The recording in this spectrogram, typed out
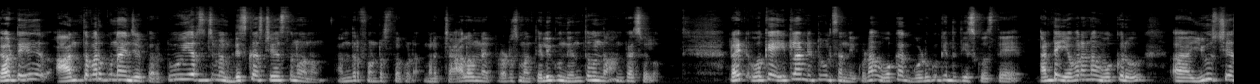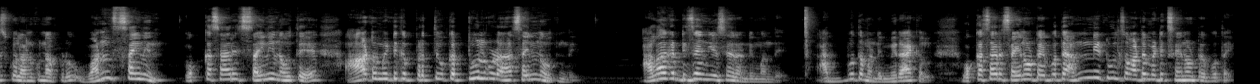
కాబట్టి అంతవరకు ఉన్నాయని చెప్పారు. టూ ఇయర్స్ నుంచి మేము డిస్కస్ చేస్తున్నాను అందరు ఫౌండర్స్తో కూడా. మనకు చాలా ఉన్నాయి ప్రొడక్ట్స్ మనకు తెలియకుంది ఎంత ఉంది ఆన్ పేస్లో రైట్ ఓకే ఇట్లాంటి టూల్స్ అన్ని కూడా ఒక గొడుగు కింద తీసుకొస్తే అంటే ఎవరైనా ఒకరు యూజ్ చేసుకోవాలనుకున్నప్పుడు వన్ సైన్ ఇన్ ఒక్కసారి సైన్ ఇన్ అవుతే ఆటోమేటిక్గా ప్రతి ఒక్క టూల్ కూడా సైన్ ఇన్ అవుతుంది. అలాగ డిజైన్ చేశారండి మంది. అద్భుతం అండి మిరాకల్ ఒక్కసారి సైన్ అవుట్ అయిపోతే అన్ని టూల్స్ ఆటోమేటిక్ సైన్ అవుట్ అయిపోతాయి.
